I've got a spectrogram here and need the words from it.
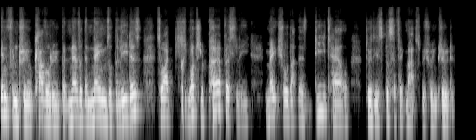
infantry, or cavalry, but never the names of the leaders. So I wanted to purposely make sure that there's detail to these specific maps which were included.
